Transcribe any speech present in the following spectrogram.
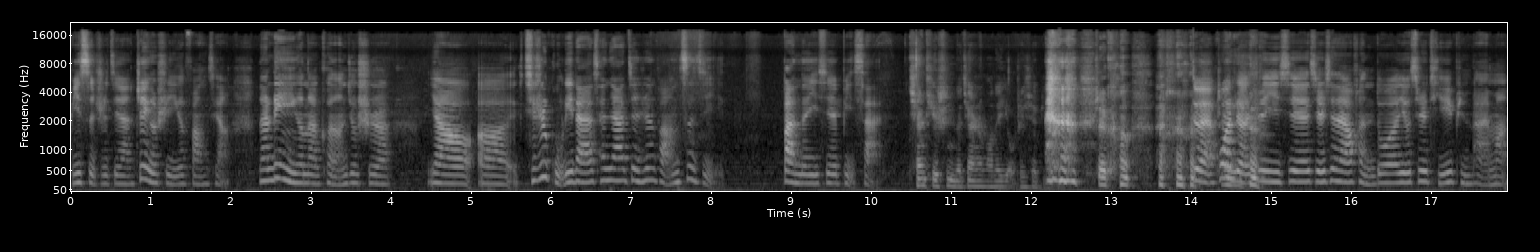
彼此之间，这个是一个方向。那另一个呢，可能就是要呃，其实鼓励大家参加健身房自己办的一些比赛。前提是你的健身房得有这些比赛，这个 对，或者是一些，其实现在有很多，尤其是体育品牌嘛，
